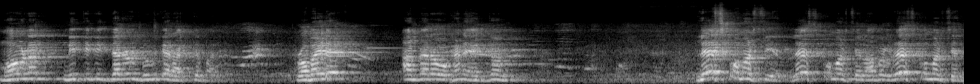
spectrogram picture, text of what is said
মহামারান নীতি নির্ধারণ ভূমিকা রাখতে পারে। প্রোভাইডেড আপনারা ওখানে একজন লেস কমার্শিয়াল লেস কমার্শিয়াল আবার less commercial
